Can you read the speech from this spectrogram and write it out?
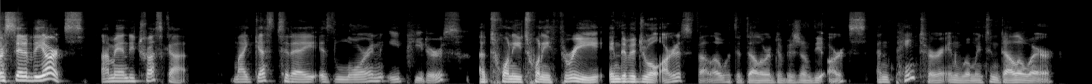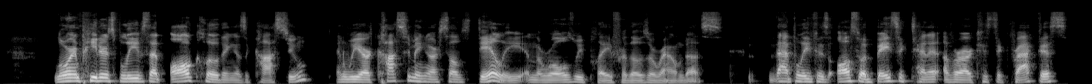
Delaware State of the Arts. I'm Andy Truscott. My guest today is Lauren E. Peters, a 2023 Individual Artist Fellow with the Delaware Division of the Arts and painter in Wilmington, Delaware. Lauren Peters believes that all clothing is a costume, and we are costuming ourselves daily in the roles we play for those around us. That belief is also a basic tenet of her artistic practice.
